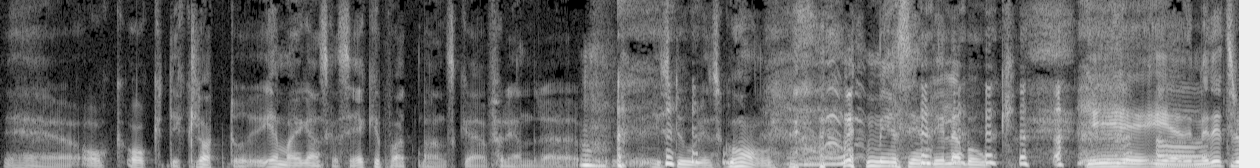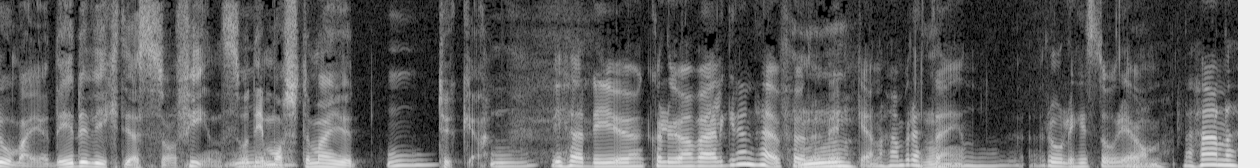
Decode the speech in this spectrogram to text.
Eh, och, och det är klart, då är man ju ganska säker på att man ska förändra historiens gång med sin lilla bok. Det är, Men det tror man ju. Det är det viktigaste som finns. Och det måste man ju tycka. Vi hade ju Carl-Johan Wallgren här förra Mm. veckan och han berättade en rolig historia om när han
